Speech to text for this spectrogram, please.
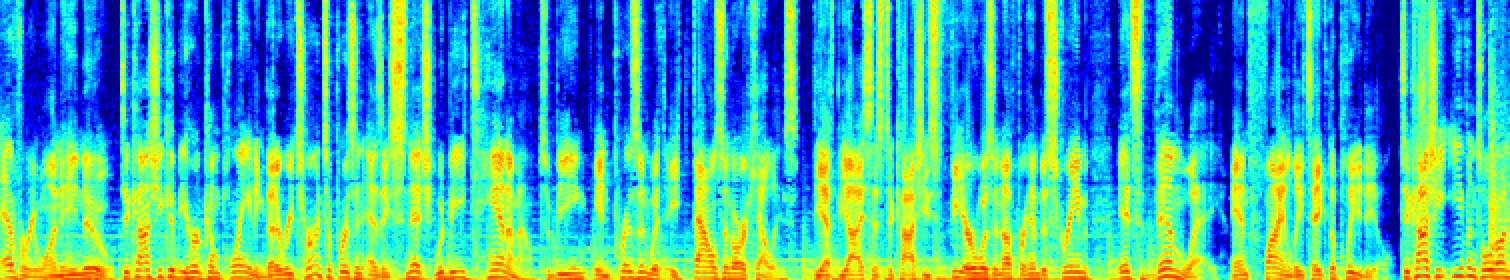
everyone he knew. Tekashi could be heard complaining that a return to prison as a snitch would be tantamount to being in prison with a thousand R. Kellys. The FBI says Tekashi's fear was enough for him to scream, it's them way, and finally take the plea deal. Tekashi even told on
